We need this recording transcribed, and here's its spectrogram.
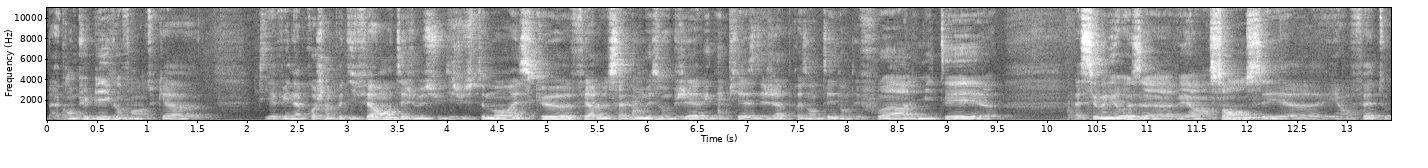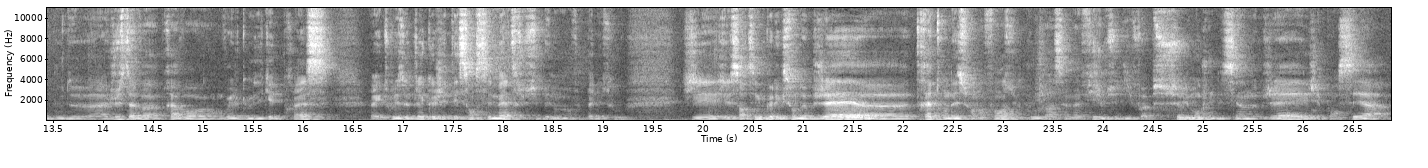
bah, grand public. Enfin, en tout cas, il y avait une approche un peu différente. Et je me suis dit justement, est-ce que faire le salon Maison Objet avec des pièces déjà présentées dans des foires limitées, assez onéreuses, avait un sens et, et, en fait, au bout de, juste après avoir envoyé le communiqué de presse, avec tous les objets que j'étais censé mettre. Je me suis dit, ben non, en fait, pas du tout. J'ai sorti une collection d'objets euh, très tournée sur l'enfance. Du coup, grâce à ma fille, je me suis dit, il faut absolument que je lui dessine un objet. Et j'ai pensé à,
